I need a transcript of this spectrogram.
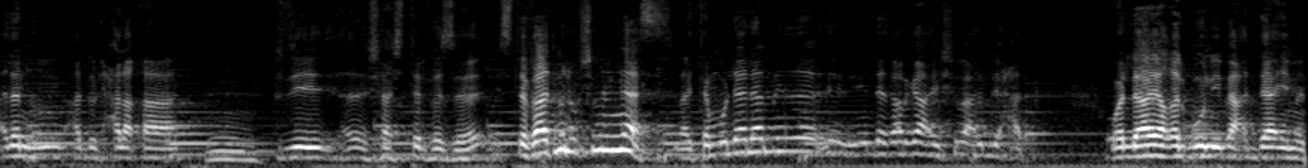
على أنهم عدوا الحلقات في شاشة التلفزيون استفاد منهم شو من الناس لا يتموا لا لا من عند ترقع يشبع بحد ولا يغلبوني بعد دائما.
